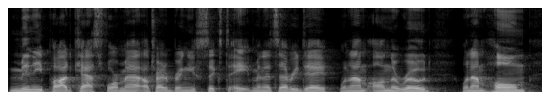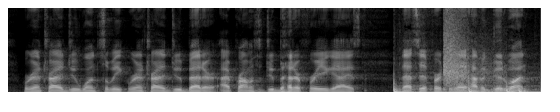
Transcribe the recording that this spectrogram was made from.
mini podcast format. I'll try to bring you six to eight minutes every day when I'm on the road, when I'm home. We're going to try to do once a week. We're going to try to do better. I promise to do better for you guys. That's it for today. Have a good one.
